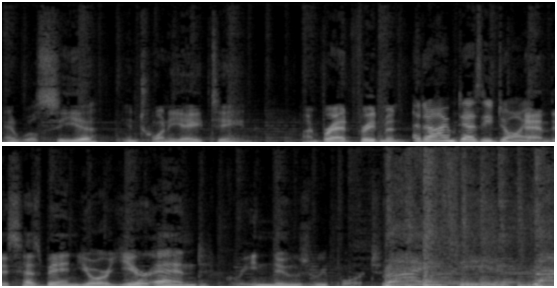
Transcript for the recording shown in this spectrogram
and we'll see you in 2018. I'm Brad Friedman. And I'm Desi Doyen. And this has been your year end Green News Report. Right here, right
